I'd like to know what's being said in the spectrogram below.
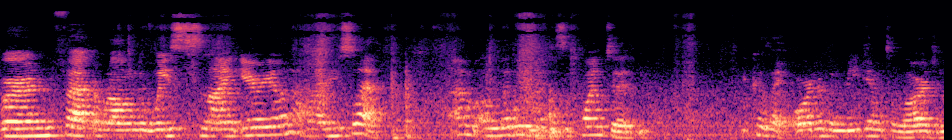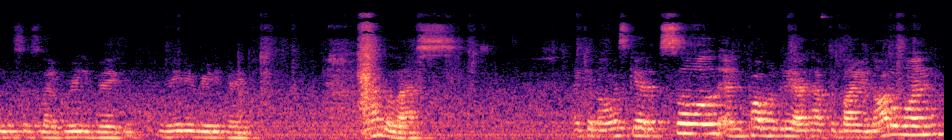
burn fat around the waistline area while you sweat. I'm a little bit disappointed because I ordered a medium to large and this is like really big, really, really big. Nonetheless, I can always get it sold and probably I'd have to buy another one.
